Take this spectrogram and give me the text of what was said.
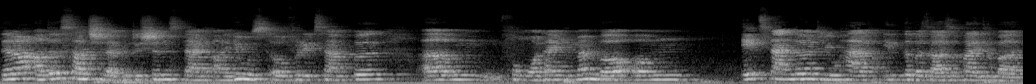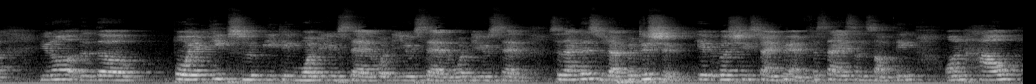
There are other such repetitions that are used. Uh, for example, um, from what I remember, um, 8th standard you have in the bazaars of Hyderabad, you know, the, the poet keeps repeating, what do you sell, what do you sell, what do you sell. So that is repetition, okay, because she's trying to emphasize on something, on how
